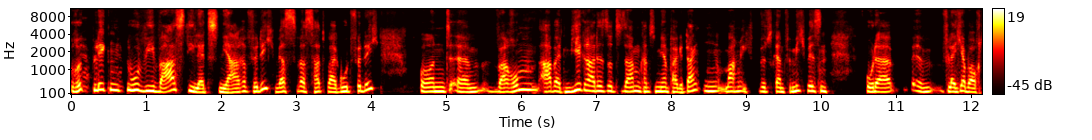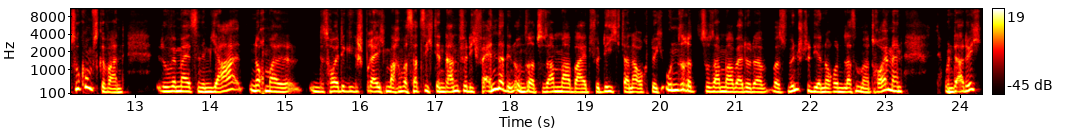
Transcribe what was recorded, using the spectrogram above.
rückblickend, du, wie war es die letzten Jahre für dich? Was, was hat, war gut für dich? Und ähm, warum arbeiten wir gerade so zusammen? Kannst du mir ein paar Gedanken machen? Ich würde es gerne für mich wissen. Oder ähm, vielleicht aber auch zukunftsgewandt. Du, wenn wir jetzt in einem Jahr nochmal das heutige Gespräch machen, was hat sich denn dann für dich verändert in unserer Zusammenarbeit, für dich dann auch durch unsere Zusammenarbeit oder was wünschst du dir noch und lass mal träumen? Und dadurch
